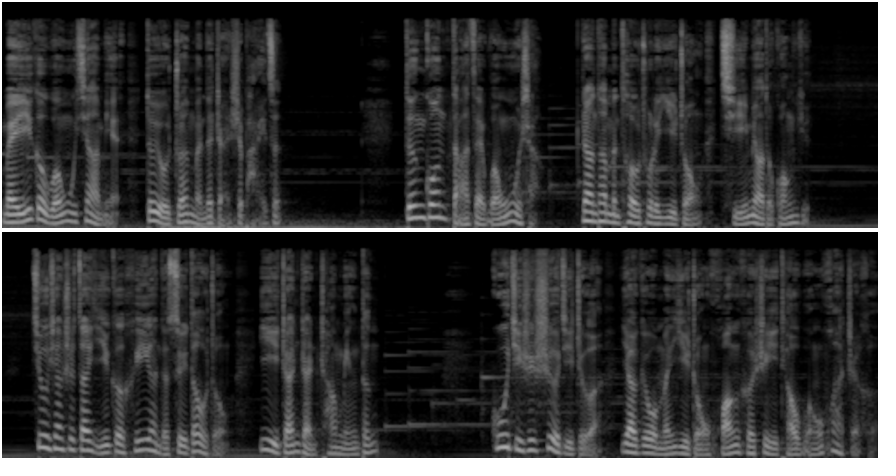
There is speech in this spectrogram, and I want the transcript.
每一个文物下面都有专门的展示牌子。灯光打在文物上，让它们透出了一种奇妙的光晕，就像是在一个黑暗的隧道中一盏盏长明灯。估计是设计者要给我们一种黄河是一条文化之河，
